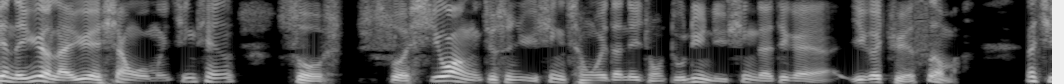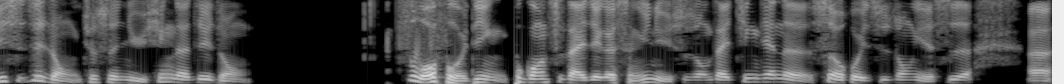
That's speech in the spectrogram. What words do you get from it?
变得越来越像我们今天所所希望，就是女性成为的那种独立女性的这个一个角色嘛。那其实这种就是女性的这种自我否定，不光是在这个神谕女士中，在今天的社会之中也是呃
